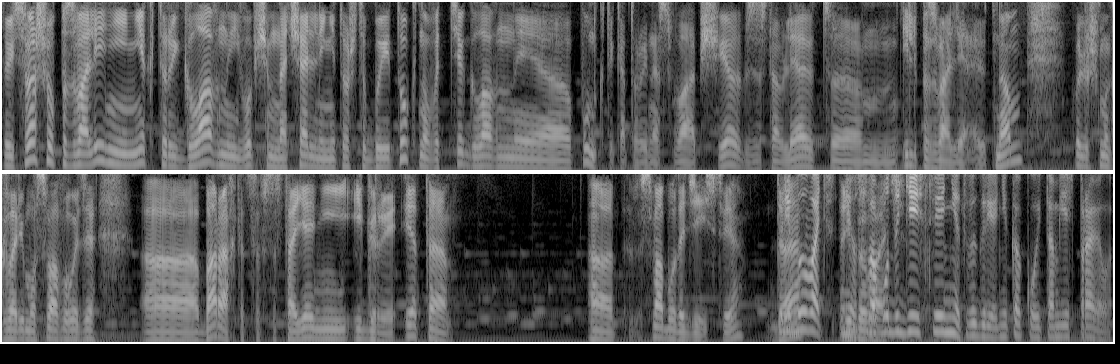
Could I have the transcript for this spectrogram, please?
То есть, с вашего позволения, некоторый главный, в общем, начальный не то чтобы итог, но вот те главные э, пункты, которые нас вообще заставляют эм, или позволяют нам, коль уж мы говорим о свободе, э, барахтаться в состоянии игры. Это а, свобода действия. Да? Пребывать. Нет, Пребывать. свободы действия нет в игре никакой, там есть правила.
